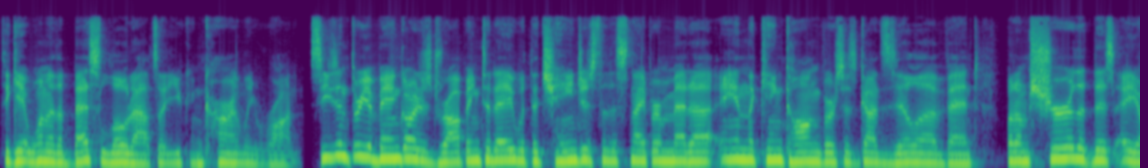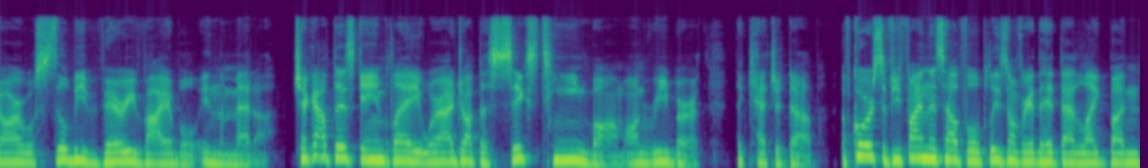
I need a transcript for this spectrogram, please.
to get one of the best loadouts that you can currently run. Season 3 of Vanguard is dropping today with the changes to the sniper meta and the King Kong vs Godzilla event, but I'm sure that this AR will still be very viable in the meta. Check out this gameplay where I dropped a 16 bomb on Rebirth to catch a dub. Of course, if you find this helpful, please don't forget to hit that like button,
